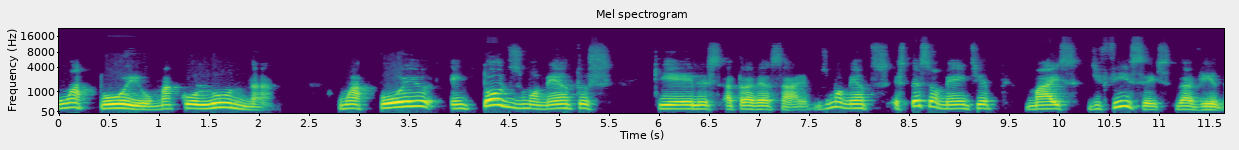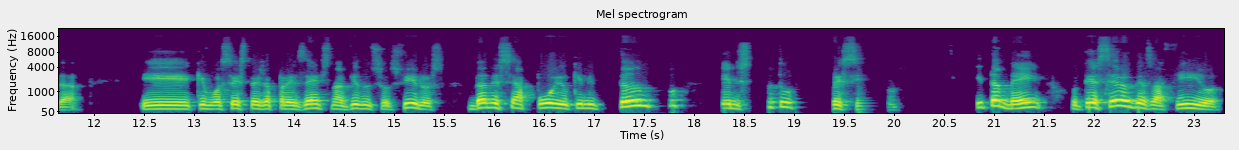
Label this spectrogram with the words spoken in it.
um apoio, uma coluna, um apoio em todos os momentos que eles atravessarem, os momentos especialmente mais difíceis da vida, e que você esteja presente na vida dos seus filhos, dando esse apoio que ele tanto, eles tanto precisam. E também o terceiro desafio,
